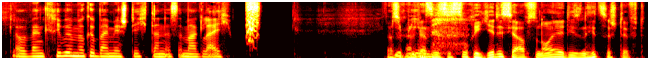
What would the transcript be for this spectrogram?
ich glaube, wenn Kriebelmücke bei mir sticht, dann ist immer gleich. Was, was ist, ich suche jedes Jahr aufs Neue diesen Hitzestift.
